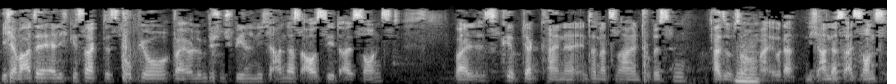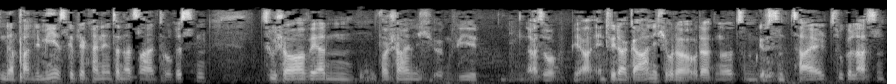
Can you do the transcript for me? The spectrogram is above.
Ich erwarte ehrlich gesagt, dass Tokio bei Olympischen Spielen nicht anders aussieht als sonst weil es gibt ja keine internationalen Touristen, also sagen wir mhm. mal, oder nicht anders als sonst in der Pandemie, es gibt ja keine internationalen Touristen. Zuschauer werden wahrscheinlich irgendwie, also ja, entweder gar nicht oder, oder nur zu einem gewissen Teil zugelassen.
